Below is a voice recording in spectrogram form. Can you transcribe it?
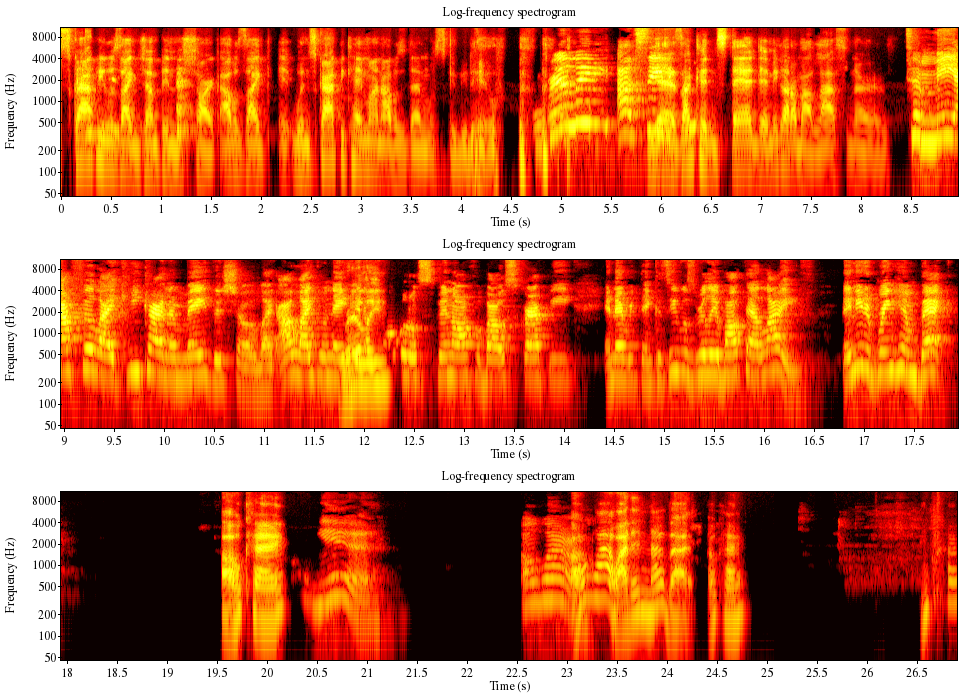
Scrappy was like jumping the shark. I was like, it, when Scrappy came on, I was done with Scooby Doo. Really? I see. yes, I couldn't stand him. He got on my last nerve. to me, I feel like he kind of made the show. Like I liked when they Really? did a little spin-off about Scrappy and everything because he was really about that life. They need to bring him back. Okay. Yeah. Oh wow. Oh wow. wow, I didn't know that. Okay. Okay.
